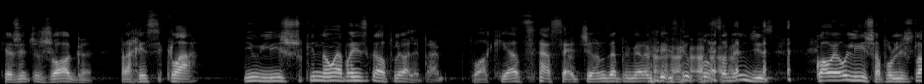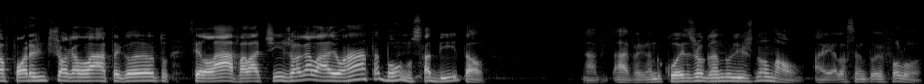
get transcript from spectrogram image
que a gente joga pra reciclar e o lixo que não é pra reciclar. Eu falei, olha, tô aqui há, há sete anos, é a primeira vez que eu tô sabendo disso. Qual é o lixo? Ela falou, o lixo lá fora a gente joga lata, canto, você lava latinha e joga lá. Eu, ah, tá bom, não sabia e tal. Ah, ah, pegando coisa, jogando no lixo normal. Aí ela sentou e falou,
